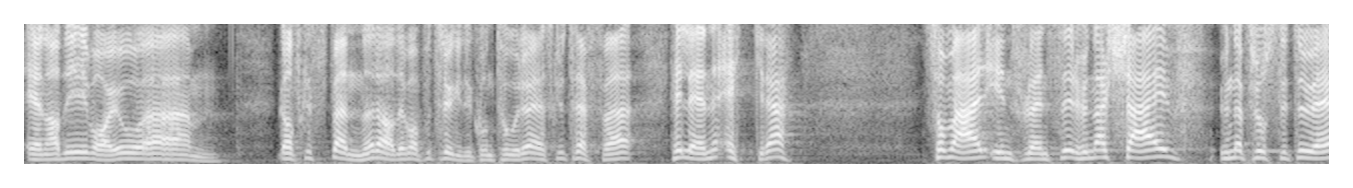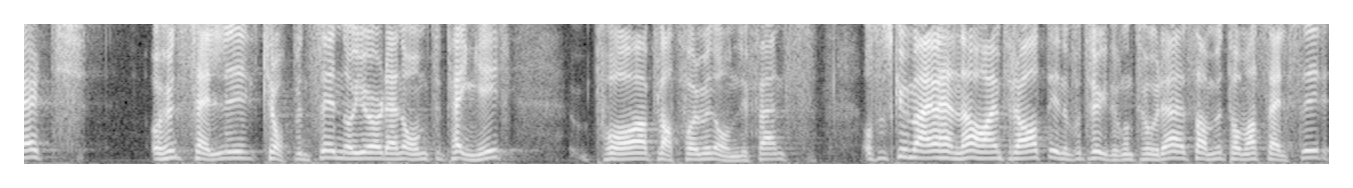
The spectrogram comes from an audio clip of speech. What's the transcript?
En av de var jo eh, Ganske spennende. da, Det var på trygdekontoret. Jeg skulle treffe Helene Ekre, som er influenser. Hun er skeiv, hun er prostituert, og hun selger kroppen sin og gjør den om til penger på plattformen Onlyfans. Og så skulle meg og henne ha en prat inne på trygdekontoret sammen med Thomas Seltzer,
